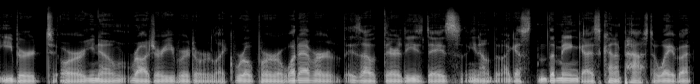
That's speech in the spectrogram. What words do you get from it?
Ebert or you know Roger Ebert or like Roeper or whatever is out there these days, you know, I guess the main guy's kind of passed away, but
